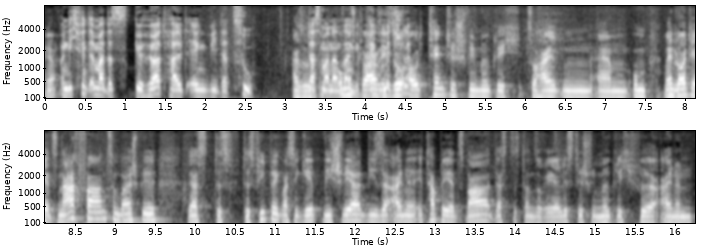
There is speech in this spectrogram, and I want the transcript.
Ja. Und ich finde immer, das gehört halt irgendwie dazu. Also, Dass man dann um sein Gepäck quasi so authentisch wie möglich zu halten, ähm, um, wenn Leute jetzt nachfahren zum Beispiel, dass das, das Feedback, was ihr gebt, wie schwer diese eine Etappe jetzt war, dass das dann so realistisch wie möglich für einen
